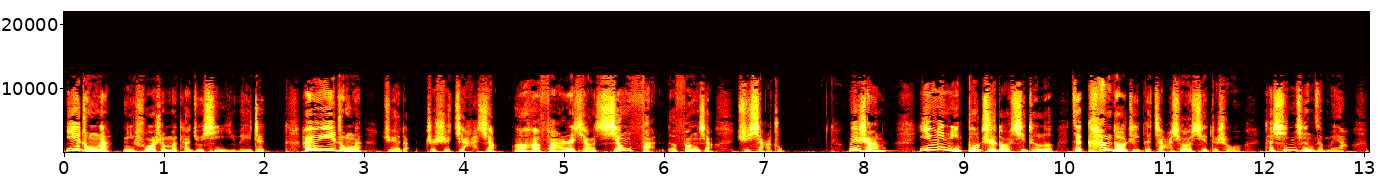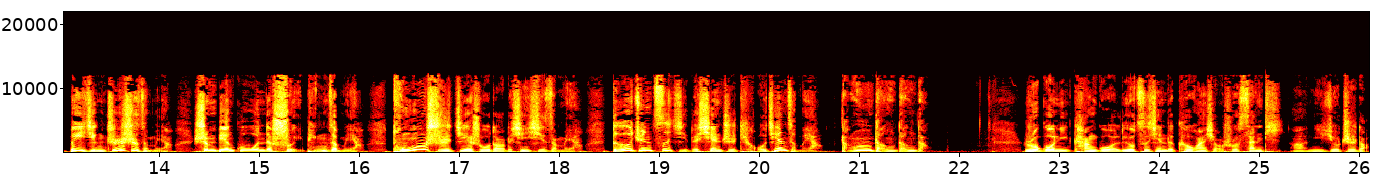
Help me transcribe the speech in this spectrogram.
一种呢，你说什么他就信以为真；还有一种呢，觉得这是假象啊，反而向相反的方向去下注。为啥呢？因为你不知道希特勒在看到这个假消息的时候，他心情怎么样，背景知识怎么样，身边顾问的水平怎么样，同时接收到的信息怎么样，德军自己的限制条件怎么样。等等等等，如果你看过刘慈欣的科幻小说《三体》啊，你就知道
